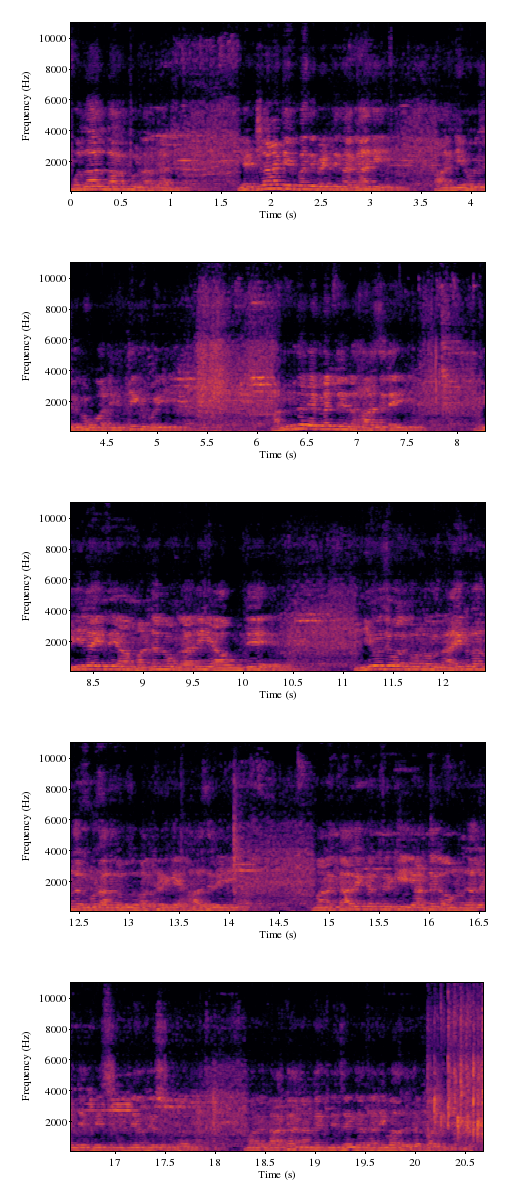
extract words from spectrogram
పొలాలు లాక్కున్నా కానీ ఎట్లాంటి ఇబ్బంది పెట్టినా కానీ ఆ నియోజకవర్గం వాళ్ళ ఇంటికి పోయి అందరు ఎమ్మెల్యేలు హాజరయ్యి వీలైతే ఆ మండలం కానీ ఆ ఉండే నియోజకవర్గంలో నాయకులందరూ కూడా ఆ రోజు అక్కడికి హాజరయ్యి మన కార్యకర్తకి అండగా ఉండాలని చెప్పేసి నిర్ణయం తీసుకున్నారు. మన కాకా నాన్నకి నిజంగా ధన్యవాదాలు చెప్పాలనుకుంటున్నాను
